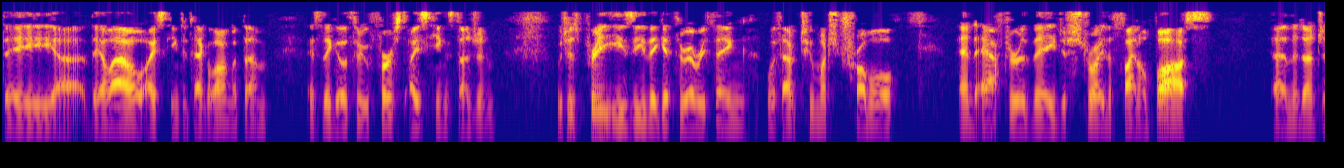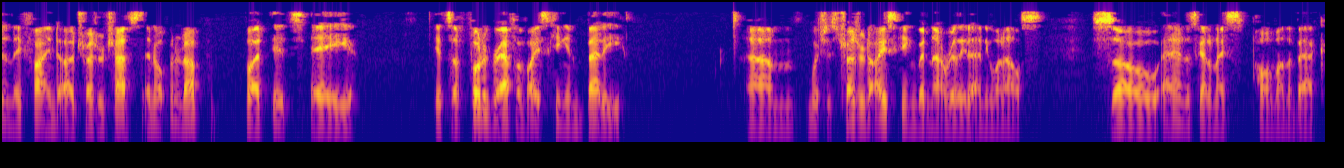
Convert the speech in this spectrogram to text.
They uh, they allow Ice King to tag along with them as they go through first Ice King's dungeon, which is pretty easy. They get through everything without too much trouble, and after they destroy the final boss in the dungeon, they find a treasure chest and open it up. But it's a it's a photograph of Ice King and Betty, um, which is treasure to Ice King, but not really to anyone else. So, and it's got a nice poem on the back.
